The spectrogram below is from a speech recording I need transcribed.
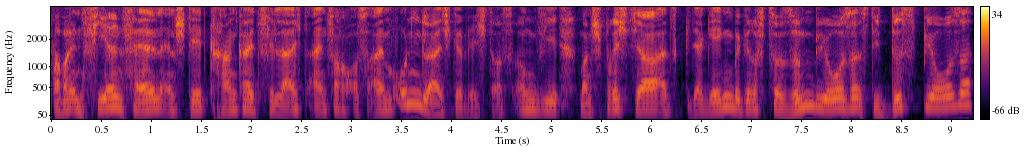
aber in vielen Fällen entsteht Krankheit vielleicht einfach aus einem Ungleichgewicht, aus irgendwie, man spricht ja als der Gegenbegriff zur Symbiose ist die Dysbiose,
